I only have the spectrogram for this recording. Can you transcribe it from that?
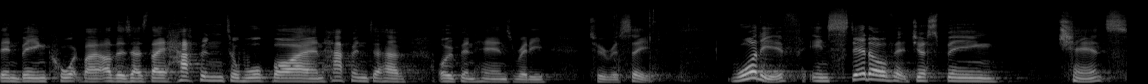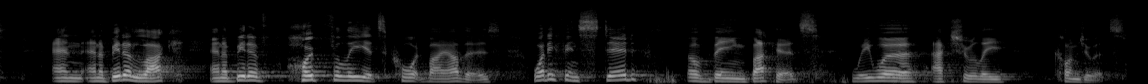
than being caught by others as they happen to walk by and happen to have open hands ready to receive. What if, instead of it just being chance and, and a bit of luck and a bit of hopefully it's caught by others, what if instead of being buckets, we were actually conduits?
